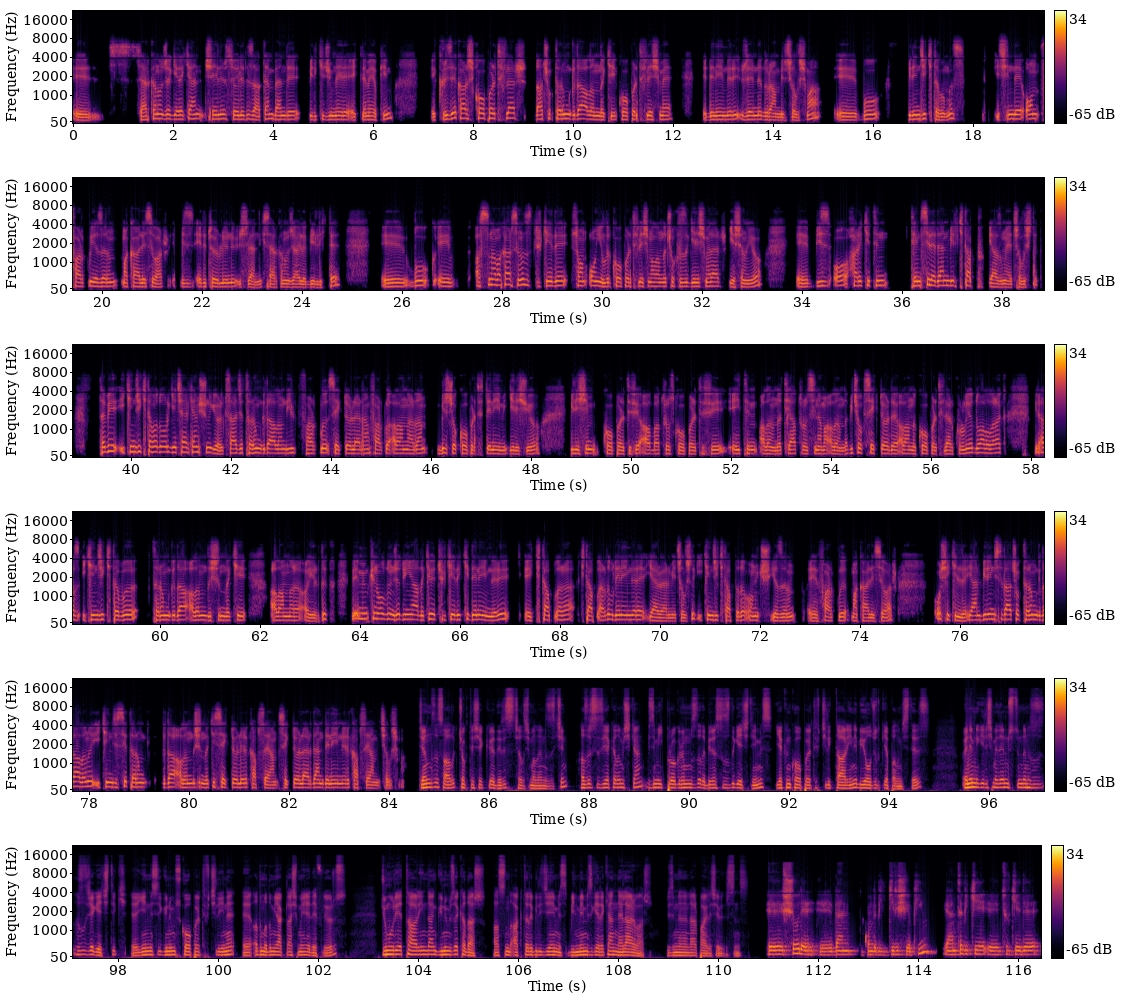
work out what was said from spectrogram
Ee, Serkan Hoca gereken şeyleri söyledi zaten. Ben de bir iki cümleyle ekleme yapayım. E, krize karşı kooperatifler daha çok tarım gıda alanındaki kooperatifleşme e, deneyimleri üzerine duran bir çalışma. E, bu birinci kitabımız. İçinde 10 farklı yazarın makalesi var. Biz editörlüğünü üstlendik Serkan Hoca ile birlikte. E, bu e, aslına bakarsanız Türkiye'de son 10 yıldır kooperatifleşme alanında çok hızlı gelişmeler yaşanıyor. E, biz o hareketin temsil eden bir kitap yazmaya çalıştık. Tabii ikinci kitaba doğru geçerken şunu gördük. Sadece tarım gıda alanı değil, farklı sektörlerden, farklı alanlardan birçok kooperatif deneyimi gelişiyor. Bilişim kooperatifi, Albatros kooperatifi, eğitim alanında, tiyatro, sinema alanında birçok sektörde alanda kooperatifler kuruluyor. Doğal olarak biraz ikinci kitabı tarım gıda alanı dışındaki alanlara ayırdık ve mümkün olduğunca dünyadaki ve Türkiye'deki deneyimleri e, kitaplara kitaplarda bu deneyimlere yer vermeye çalıştık. İkinci kitapta da 13 yazarın e, farklı makalesi var. O şekilde yani birincisi daha çok tarım gıda alanı, ikincisi tarım gıda alanı dışındaki sektörleri kapsayan, sektörlerden deneyimleri kapsayan bir çalışma. Canınıza sağlık. Çok teşekkür ederiz çalışmalarınız için. Hazır sizi yakalamışken bizim ilk programımızda da biraz hızlı geçtiğimiz yakın kooperatifçilik tarihine bir yolculuk yapalım isteriz. Önemli gelişmelerin üstünden hız, hızlıca geçtik. E, yeni nesil günümüz kooperatifçiliğine e, adım adım yaklaşmayı hedefliyoruz. Cumhuriyet tarihinden günümüze kadar aslında aktarabileceğimiz, bilmemiz gereken neler var? Bizimle neler paylaşabilirsiniz? Ee, şöyle e, ben bu konuda bir giriş yapayım. Yani tabii ki e, Türkiye'de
